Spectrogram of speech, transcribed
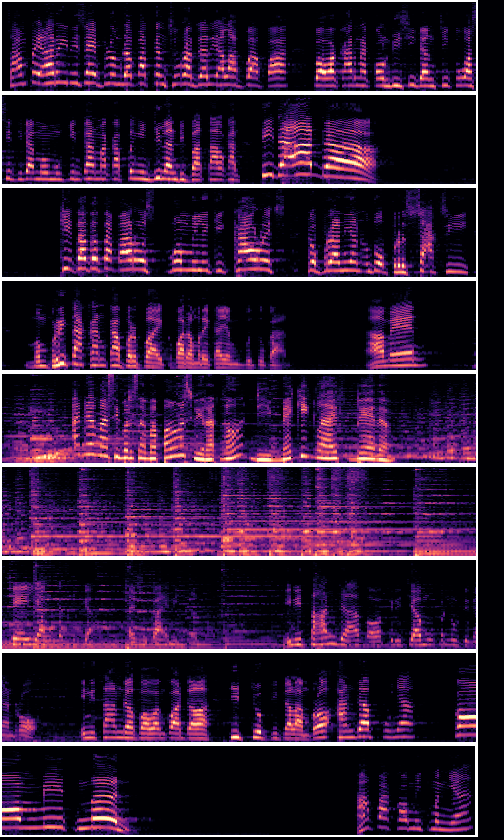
Sampai hari ini saya belum mendapatkan surat dari Allah Bapa bahwa karena kondisi dan situasi tidak memungkinkan maka penginjilan dibatalkan. Tidak ada. Kita tetap harus memiliki courage, keberanian untuk bersaksi, memberitakan kabar baik kepada mereka yang membutuhkan. Amin. Anda masih bersama Paulus Wiratno di Making Life Better. C yang ketiga, saya suka ini. Ini tanda bahwa gerejamu penuh dengan roh. Ini tanda bahwa engkau adalah hidup di dalam roh. Anda punya komitmen. Apa komitmennya?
